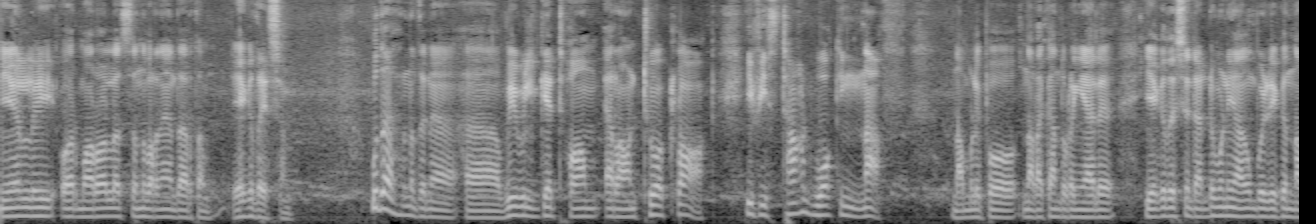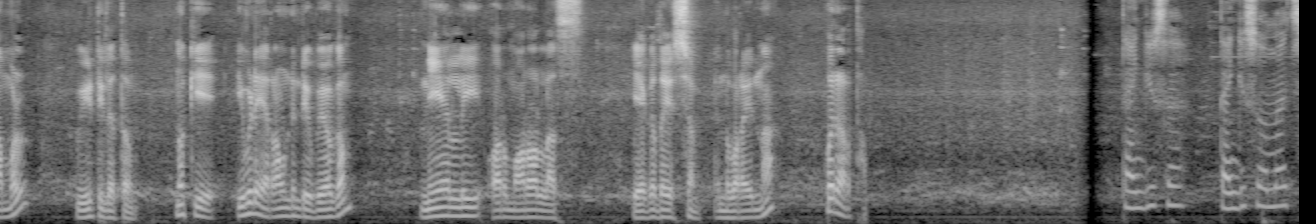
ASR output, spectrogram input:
nearly or more or less എന്ന് പറഞ്ഞാൽ എന്താ അർത്ഥം? ഏകദേശം. ഉദാഹരണത്തിന് we will get home around two o'clock if you start walking now നമ്മളിപ്പോൾ നടക്കാൻ തുടങ്ങിയാൽ ഏകദേശം രണ്ട് മണിയാകുമ്പോഴേക്കും നമ്മൾ വീട്ടിലെത്തും. നോക്കിയേ ഇവിടെ അറൗണ്ടിന്റെ ഉപയോഗം നിയർലി ഓർ മൊറോലസ് ഏകദേശം എന്ന് പറയുന്ന ഒരർത്ഥം. Thank you sir thank you so much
